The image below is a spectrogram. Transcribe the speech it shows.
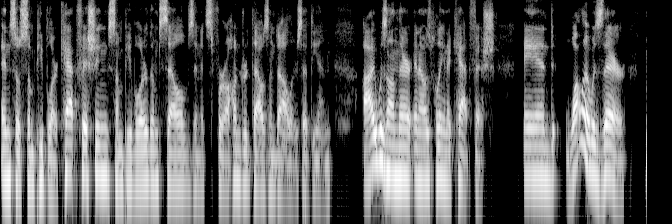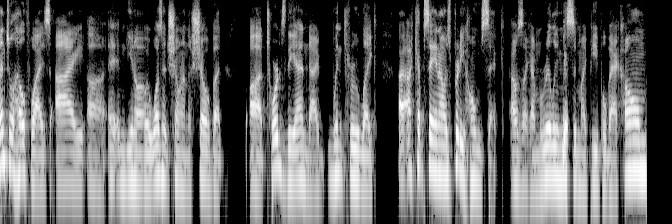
And so some people are catfishing, some people are themselves, and it's for a hundred thousand dollars at the end. I was on there and I was playing a catfish. And while I was there, mental health wise, I uh, and you know it wasn't shown on the show, but uh, towards the end, I went through like I, I, kept saying I was pretty homesick. I was like, I'm really missing my people back home.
